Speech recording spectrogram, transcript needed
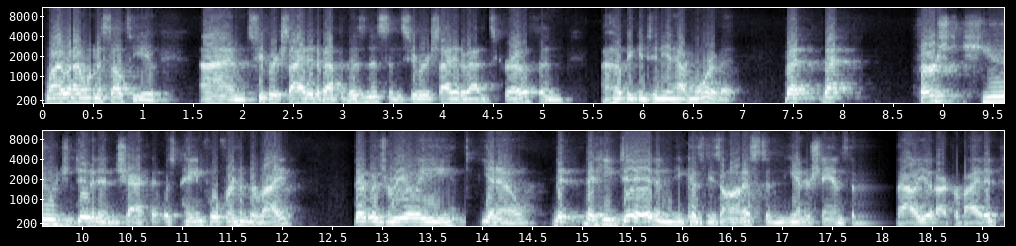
why would i want to sell to you i'm super excited about the business and super excited about its growth and i hope you continue to have more of it but that first huge dividend check that was painful for him to write that was really you know that that he did, and because he's honest and he understands the value that I provided,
